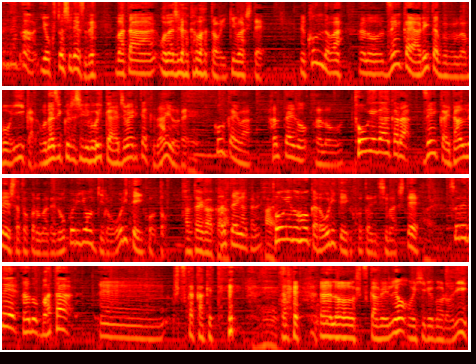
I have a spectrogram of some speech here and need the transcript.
それでまあ翌年ですね。また同じ仲間と行きまして。で今度はあの前回歩いた部分はもういいから同じ苦しみもう一回味わいたくないので、ええ。今回は反対のあの峠側から前回断念したところまで残り4キロを降りていこうと。反対側から。反対側からね、はい。峠の方から降りていくことにしましてはい。それであのまた、えー2日かけてえ あの2日目のお昼頃に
